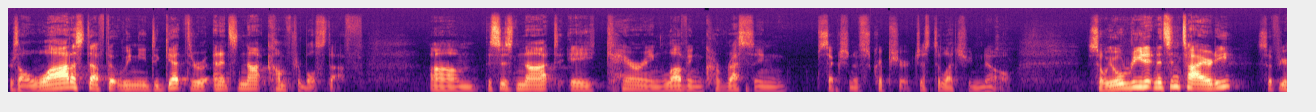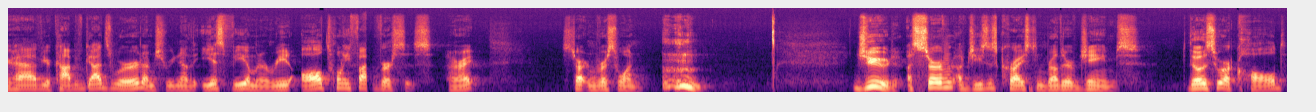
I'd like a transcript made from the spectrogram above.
There's a lot of stuff that we need to get through, and it's not comfortable stuff. Um, this is not a caring, loving, caressing section of Scripture, just to let you know. So we will read it in its entirety. So if you have your copy of God's Word, I'm just reading out the ESV. I'm going to read all 25 verses. All right? Start in verse 1. Jude, a servant of Jesus Christ and brother of James, to those who are called,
